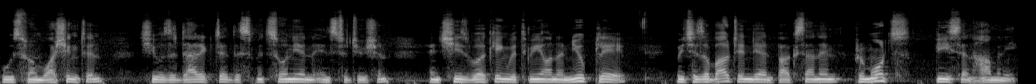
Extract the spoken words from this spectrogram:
who's from Washington. She was a director at the Smithsonian Institution, and she's working with me on a new play which is about India and Pakistan and promotes peace and harmony.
